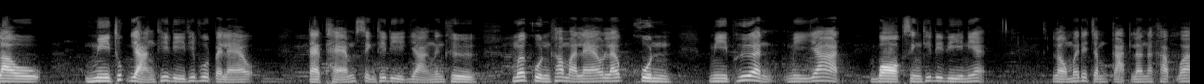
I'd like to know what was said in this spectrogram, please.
เรามีทุกอย่างที่ดีที่พูดไปแล้ว แต่แถมสิ่งที่ดีอีกอย่างหนึ่งคือ เมื่อคุณเข้ามาแล้วแล้วคุณมีเพื่อนมีญาติบอกสิ่งที่ดีๆ เนี่ย เราไม่ได้จำกัดแล้วนะครับ ว่า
